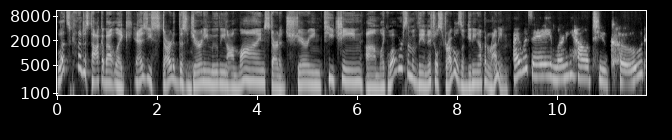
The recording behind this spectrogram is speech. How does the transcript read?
let's kind of just talk about like as you started this journey moving online, started sharing, teaching. Um, like what were some of the initial struggles of getting up and running? I would say learning how to code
